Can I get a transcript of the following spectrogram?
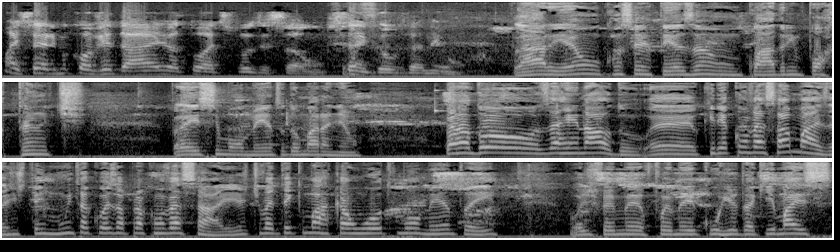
mas se ele me convidar, eu estou à disposição, sem dúvida nenhuma. Claro, e é um, com certeza um quadro importante para esse momento do Maranhão. Senador Zé Reinaldo, é, eu queria conversar mais. A gente tem muita coisa para conversar. E a gente vai ter que marcar um outro momento aí. Hoje foi meio, foi meio corrido aqui, mas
